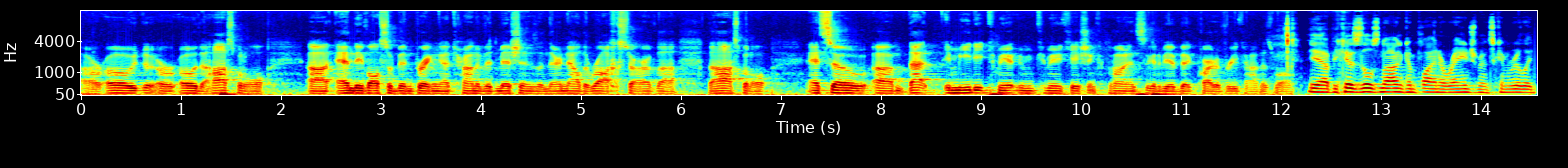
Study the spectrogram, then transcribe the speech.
are owed or owe the hospital. Uh, and they've also been bringing a ton of admissions and they're now the rock star of the, the hospital. And so um, that immediate commu- communication component is going to be a big part of recon as well. Yeah, because those non-compliant arrangements can really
